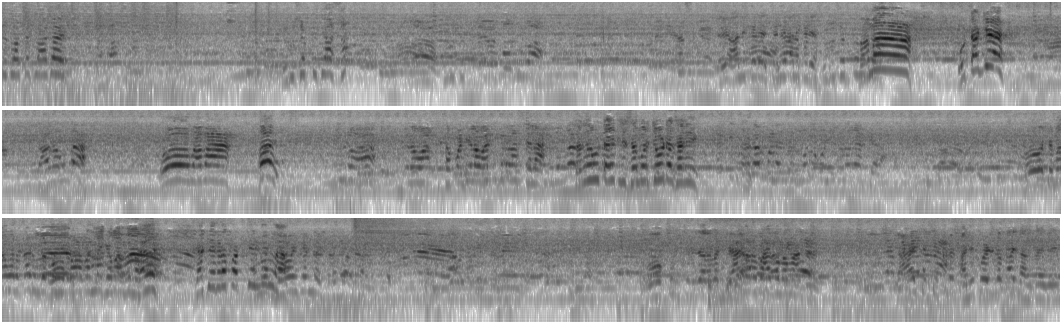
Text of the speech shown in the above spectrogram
डोक्यात लागाय फिरू शकते ते असं? अलीकडे चले अलीकडे. फिरू शकतो मामा उठा की. दादा उठा. ओ बाबा सपाटीला वा तिकडं रस्त्याला सगळे उठा इथली समोरची उठा सगळी. हो ते मामाला काढून द्या हो, बाबांना घ्या बाजूला. त्याच्या इकडे पटकन गेल हो खुर्ची द्या. जरा बाजूला मागे. काय ते तिकडे खाली पडलं काय सांगता येईल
